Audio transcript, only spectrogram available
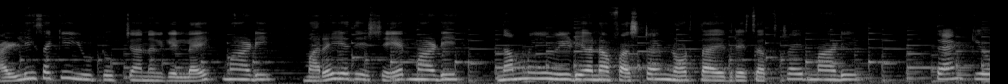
ಹಳ್ಳಿ ಸಖಿ ಯೂಟ್ಯೂಬ್ ಚಾನಲ್ಗೆ ಲೈಕ್ ಮಾಡಿ, ಮರೆಯದೆ ಶೇರ್ ಮಾಡಿ, ನಮ್ಮ ಈ ವಿಡಿಯೋನ ಫಸ್ಟ್ ಟೈಮ್ ನೋಡ್ತಾ ಇದ್ದರೆ ಸಬ್ಸ್ಕ್ರೈಬ್ ಮಾಡಿ. Thank you.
